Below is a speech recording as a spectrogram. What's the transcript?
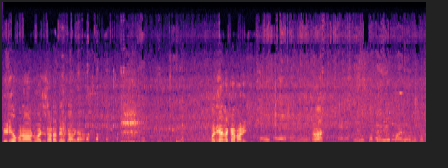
ਵੀਡੀਓ ਬਣਾਉਣ ਨੂੰ ਅੱਜ ਸਾਡਾ ਦਿਲ ਕਰ ਗਿਆ। ਵਧੀਆ ਲੱਗਾ ਪਾਣੀ? ਬਹੁਤ ਸਵਾਲ ਪਾਣੀ ਹੈ ਇਹਨੂੰ ਪਤਾ ਇਹ ਪਾਣੀ ਨੂੰ ਪਤਾ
